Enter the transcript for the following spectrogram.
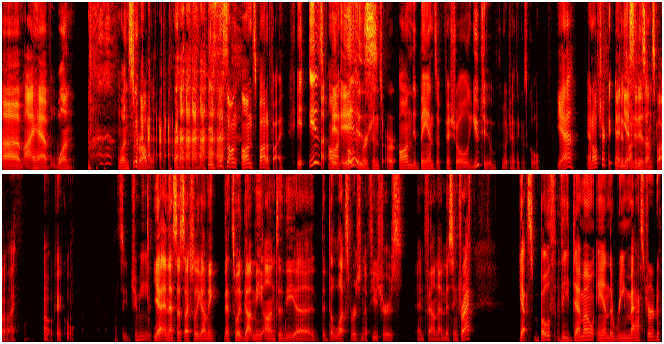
Um, I have one, one Scrobble. Is this song on Spotify? It is on It both is. versions are on the band's official YouTube, which I think is cool. Yeah, And I'll check it. And yes, it is music. on Spotify. Oh, okay, cool. let's see, Jimmy. Yeah, Whoa. and that's that's actually got me. That's what got me onto the uh the deluxe version of Futures and found that missing track. yes, both the demo and the remastered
